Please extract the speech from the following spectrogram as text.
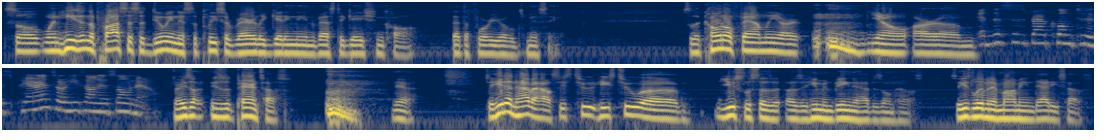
So when he's in the process of doing this, the police are rarely getting the investigation call that the four year old's missing. So the Kono family are, you know, are um, And this is back home to his parents, or he's on his own now. no, he's on, he's at his parents' house. yeah. So he doesn't have a house. He's too he's too uh, useless as a, as a human being to have his own house. So he's living at mommy and daddy's house.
